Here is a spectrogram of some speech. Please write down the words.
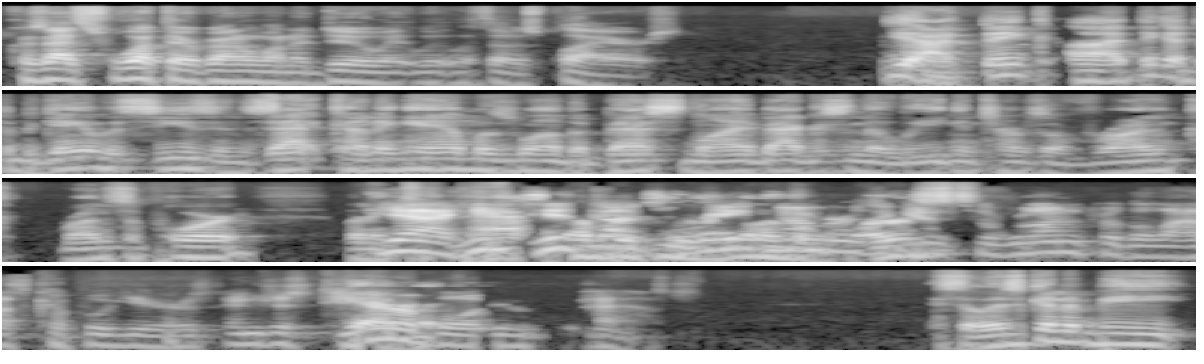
because that's what they're going to want to do with, with those players. Yeah, I think uh, I think at the beginning of the season, Zach Cunningham was one of the best linebackers in the league in terms of run run support. yeah, he's, he's got great numbers against the run for the last couple years, and just terrible yeah, but, against the pass. So it's going to be.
